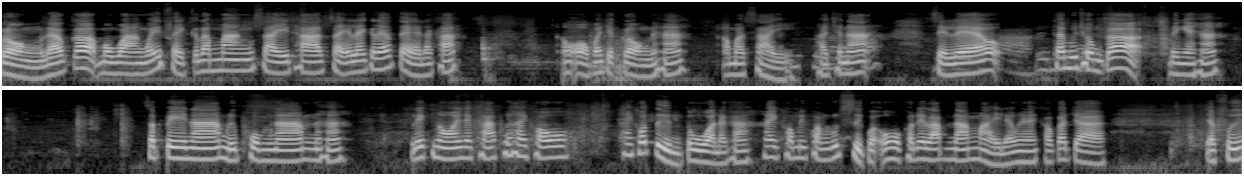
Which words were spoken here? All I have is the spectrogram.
กล่อง แล้วก็มาวางไว้ใส่กระมังใส่ถาดใส่อะไรก็แล้วแต่นะคะ เอาออกมาจากกล่องนะคะ เอามาใส่ภาชนะ เสร็จแล้วท่านผู้ชมก็เป็นไงฮะ สเปรย์น้ำหรือพรมน้ำนะคะ เล็กน้อยนะคะ เพื่อให้เขาให้เขาตื่นตัวนะคะ ให้เขามีความรู้สึกว่าโอ้เขาได้รับน้ำใหม่แล้วนะเขาก็จะจะฟื้น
